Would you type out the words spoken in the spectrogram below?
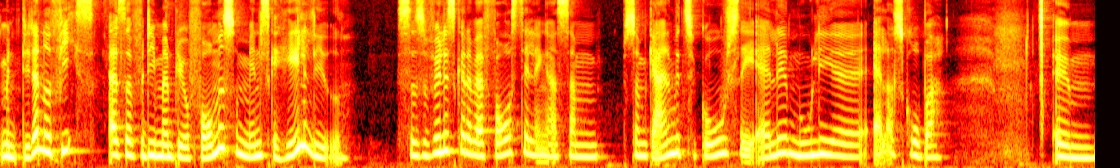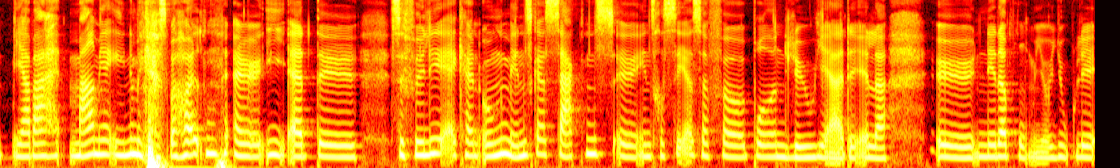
men det er da noget fis. Altså, fordi man bliver formet som menneske hele livet. Så selvfølgelig skal der være forestillinger, som, som gerne vil til gode se alle mulige øh, aldersgrupper. Øhm, jeg er bare meget mere enig med Kasper Holten øh, i, at øh, selvfølgelig kan unge mennesker sagtens øh, interessere sig for Brødrene Løvehjerte, eller øh, netop Romeo og Julie,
